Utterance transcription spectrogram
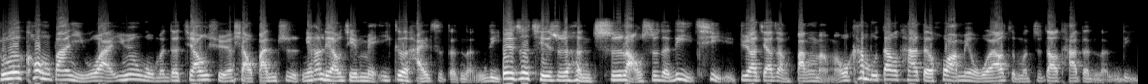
除了控班以外，因为我们的教学小班制，你要了解每一个孩子的能力，所以这其实很吃老师的力气，需要家长帮忙嘛。我看不到他的画面，我要怎么知道他的能力？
